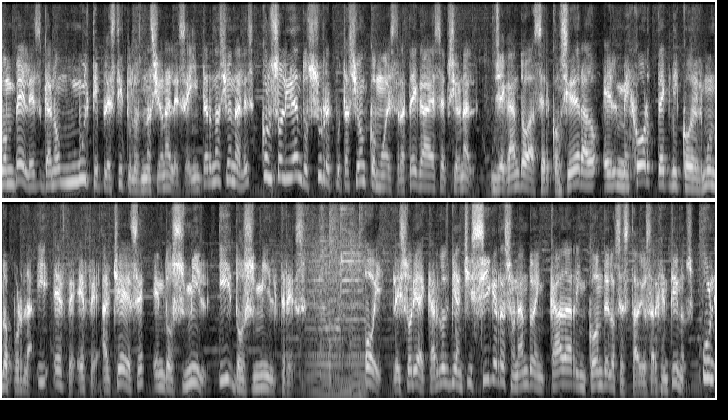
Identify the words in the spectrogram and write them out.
Con Vélez ganó múltiples títulos nacionales e internacionales, consolidando su reputación como estratega excepcional, llegando a ser considerado el mejor técnico del mundo por la IFFHS en 2000 y 2003. Hoy, la historia de Carlos Bianchi sigue resonando en cada rincón de los estadios argentinos, un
